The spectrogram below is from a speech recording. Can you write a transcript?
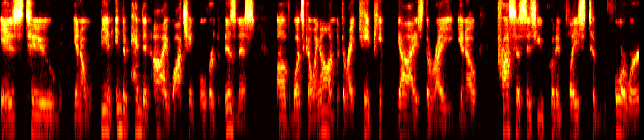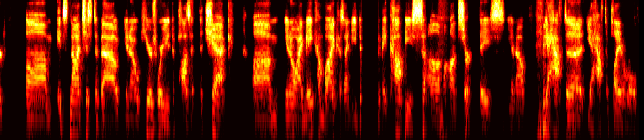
is to you know, be an independent eye watching over the business of what's going on with the right KPIs, the right, you know, processes you put in place to move forward. Um, it's not just about, you know, here's where you deposit the check. Um, you know, I may come by because I need to make copies um, on certain days. You know, you have to you have to play a role.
